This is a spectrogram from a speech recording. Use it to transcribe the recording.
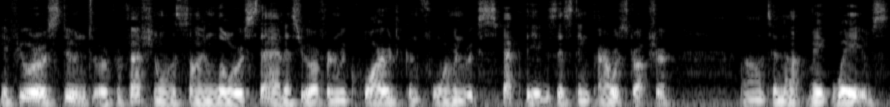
If you are a student or a professional assigned lower status, you're often required to conform and respect the existing power structure uh, to not make waves.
